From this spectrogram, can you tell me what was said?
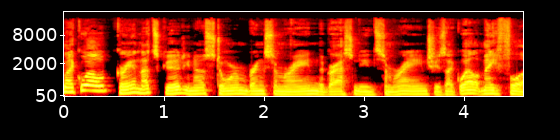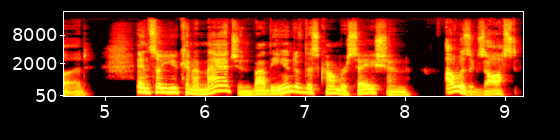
I'm like, well, Gran, that's good. You know, storm brings some rain. The grass needs some rain. She's like, well, it may flood. And so you can imagine by the end of this conversation, I was exhausted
